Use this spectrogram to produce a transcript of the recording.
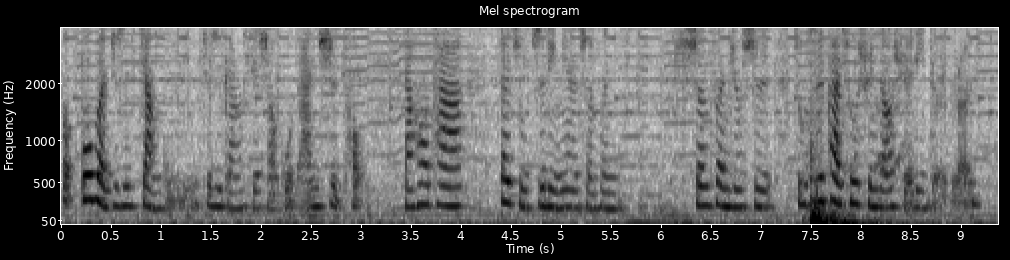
波波本就是酱骨林，就是刚刚介绍过的安士透。然后他在组织里面的成分，身份就是组织派出寻找雪莉的人。《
